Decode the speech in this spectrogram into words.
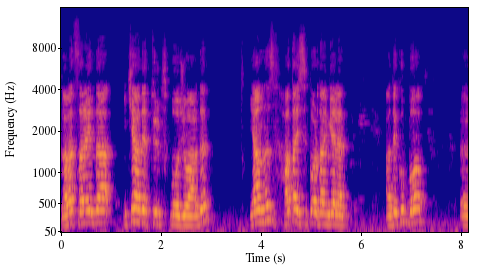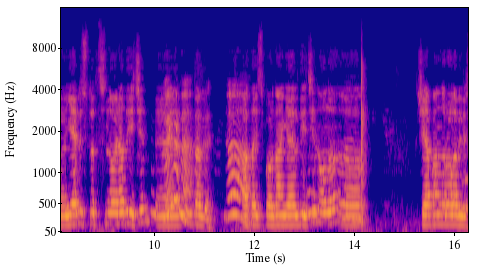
Galatasaray'ın da iki adet Türk futbolcu vardı. Yalnız Hatay Spor'dan gelen Adekubbo e, yerli statüsünde oynadığı için e, Öyle mi? Tabii. Ha. Hatay Spor'dan geldiği için onu e, şey yapanlar olabilir.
